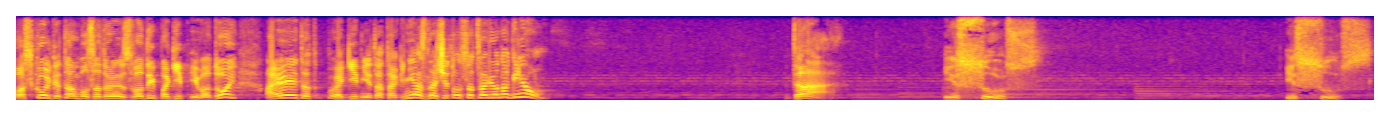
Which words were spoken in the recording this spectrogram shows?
поскольку там был сотворен из воды, погиб и водой, а этот погибнет от огня, значит он сотворен огнем. Да, Иисус. Иисус.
